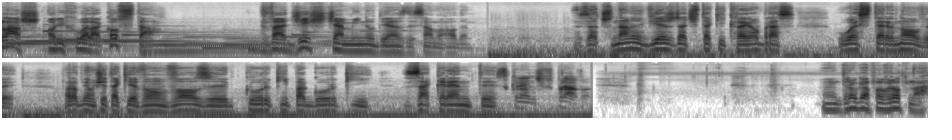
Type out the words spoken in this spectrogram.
plaż Orihuela Costa 20 minut jazdy samochodem. Zaczynamy wjeżdżać w taki krajobraz westernowy. Robią się takie wąwozy, górki, pagórki, zakręty. skręć w prawo. Droga powrotna.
